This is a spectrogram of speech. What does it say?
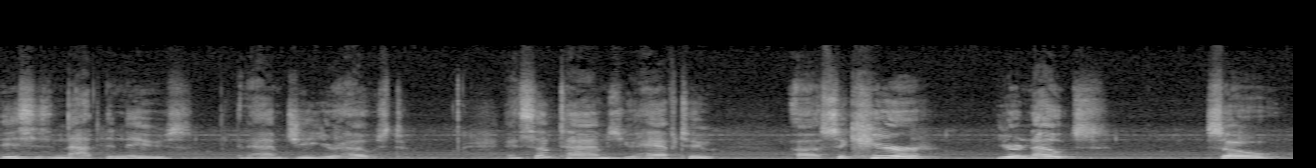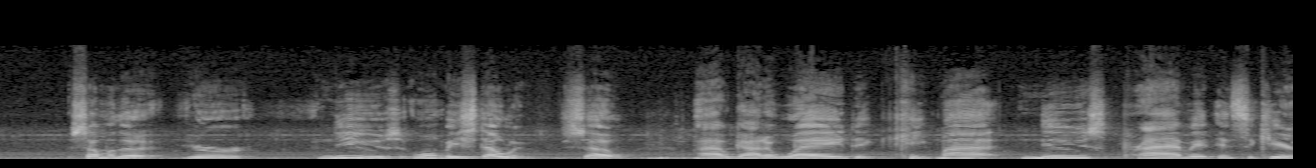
this is not the news, and I'm G, your host. And sometimes you have to uh, secure your notes so some of the your news won't be stolen. So I've got a way to keep my news private and secure.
